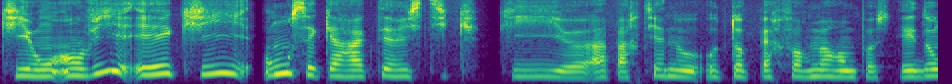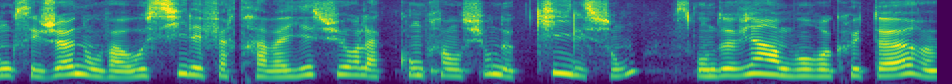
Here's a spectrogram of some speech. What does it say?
qui ont envie et qui ont ces caractéristiques qui euh, appartiennent aux, aux, top performeurs en poste. Et donc ces jeunes, on va aussi les faire travailler sur la compréhension de qui ils sont, parce qu'on devient un bon recruteur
